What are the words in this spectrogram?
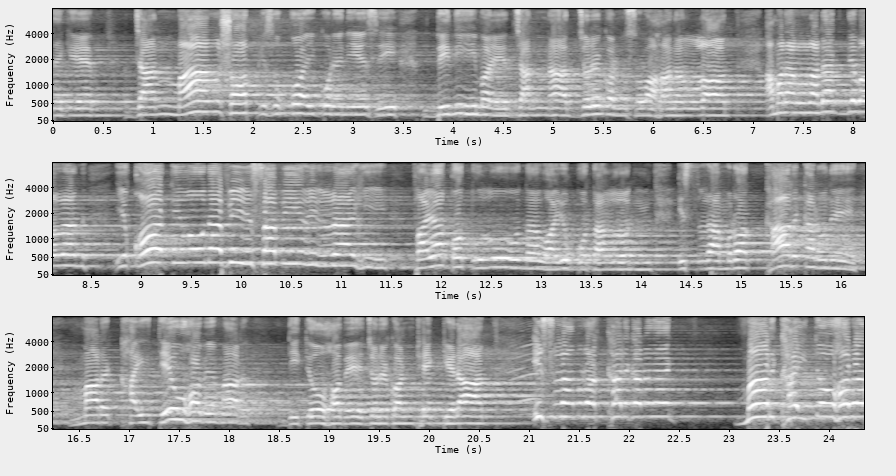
থেকে জানমাল সব কিছু ক্রয় করে নিয়েছি বিনিময়ে জান্নাত জোরে কোন সুবহানাল্লাহ আমার আল্লাহ ডাক দিয়ে বলেন ইকাতিলুনা ফি সাবিলিল্লাহি ফায়াকতুলুনা ওয়া ইউকতালুন ইসলাম রক্ষার কারণে মার খাইতেও হবে, মার দিতেও হবে, জোরে কণ্ঠে কেনা? ইসলাম রক্ষার কারণে মার খাইতেও হবে,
